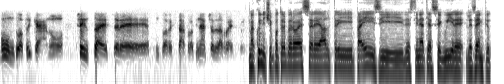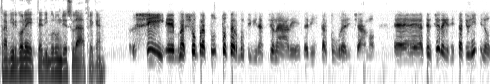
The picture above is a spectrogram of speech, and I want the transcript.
mondo africano senza essere appunto arrestato, la minaccia dell'arresto. Ma quindi ci potrebbero essere altri paesi destinati a seguire l'esempio, tra virgolette, di Burundi e Sudafrica? Sì, eh, ma soprattutto per motivi nazionali, le dittature, diciamo. Eh, attenzione che gli Stati Uniti non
